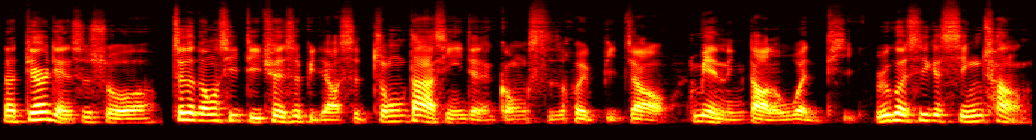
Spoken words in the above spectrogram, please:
那第二点是说，这个东西的确是比较是中大型一点的公司会比较面临到的问题。如果是一个新创，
